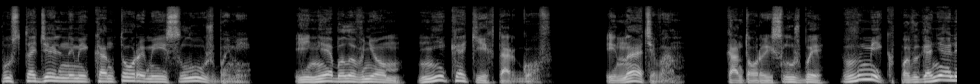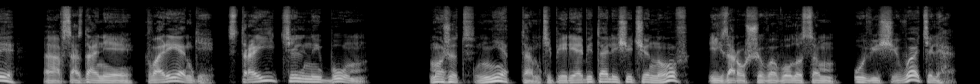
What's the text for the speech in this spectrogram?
пустодельными конторами и службами, и не было в нем никаких торгов. И нате вам, конторы и службы вмиг повыгоняли, а в создании кваренги строительный бум. Может, нет там теперь и обиталища чинов и заросшего волосом увещевателя?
